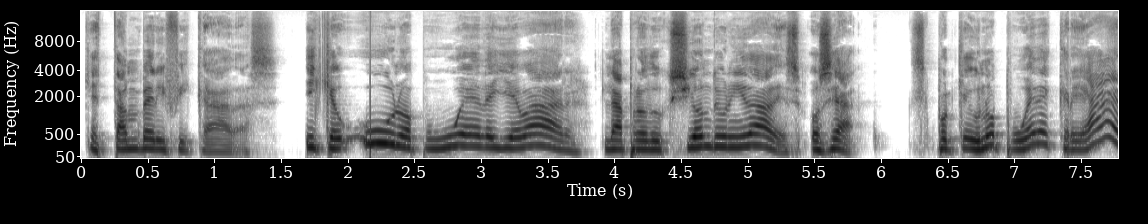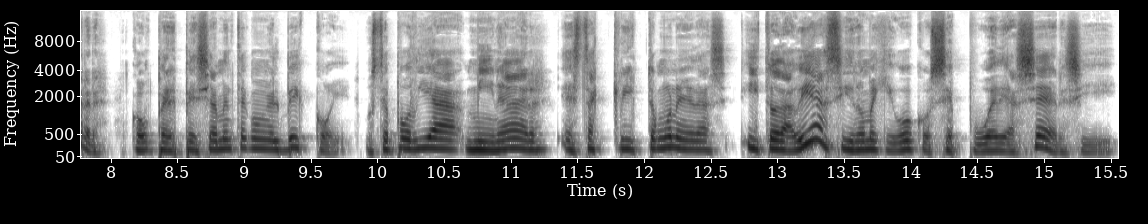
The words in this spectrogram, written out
que están verificadas y que uno puede llevar la producción de unidades. O sea, porque uno puede crear especialmente con el Bitcoin. Usted podía minar estas criptomonedas y todavía, si no me equivoco, se puede hacer. Si,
